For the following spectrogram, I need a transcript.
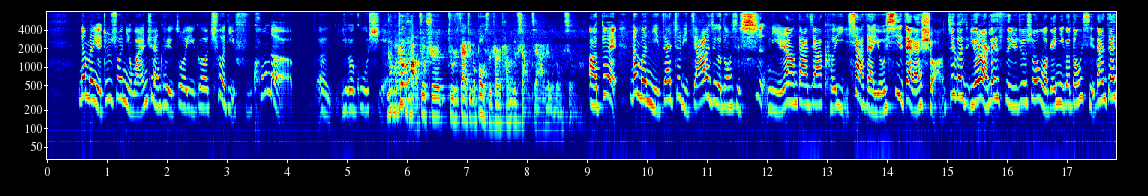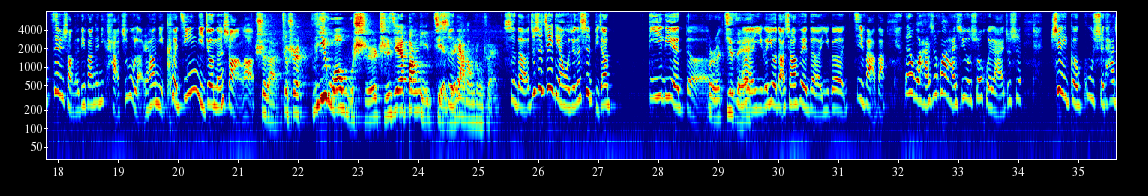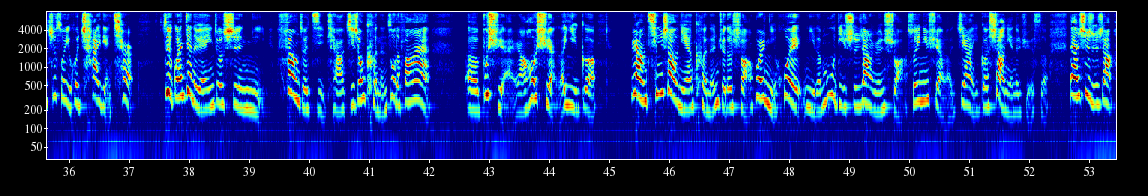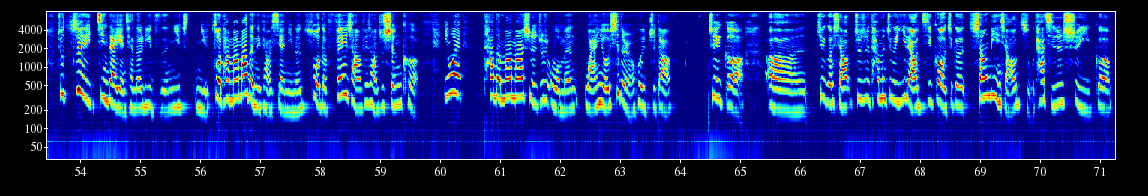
那么也就是说，你完全可以做一个彻底浮空的。呃，一个故事，那不正好就是就是在这个 boss 这儿，他们就想加这个东西吗？啊，对。那么你在这里加了这个东西，是你让大家可以下载游戏再来爽。这个有点类似于，就是说我给你一个东西，但是在最爽的地方给你卡住了，然后你氪金你就能爽了。是的，就是 V 我五十，直接帮你解决亚当重锤。是的，就是这点，我觉得是比较。低劣的，或者说鸡贼，呃，一个诱导消费的一个技法吧。但是我还是话还是又说回来，就是这个故事它之所以会差一点气儿，最关键的原因就是你放着几条几种可能做的方案，呃，不选，然后选了一个。让青少年可能觉得爽，或者你会你的目的是让人爽，所以你选了这样一个少年的角色。但事实上，就最近在眼前的例子，你你做他妈妈的那条线，你能做的非常非常之深刻，因为他的妈妈是就是我们玩游戏的人会知道，这个呃这个小就是他们这个医疗机构这个伤病小组，它其实是一个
